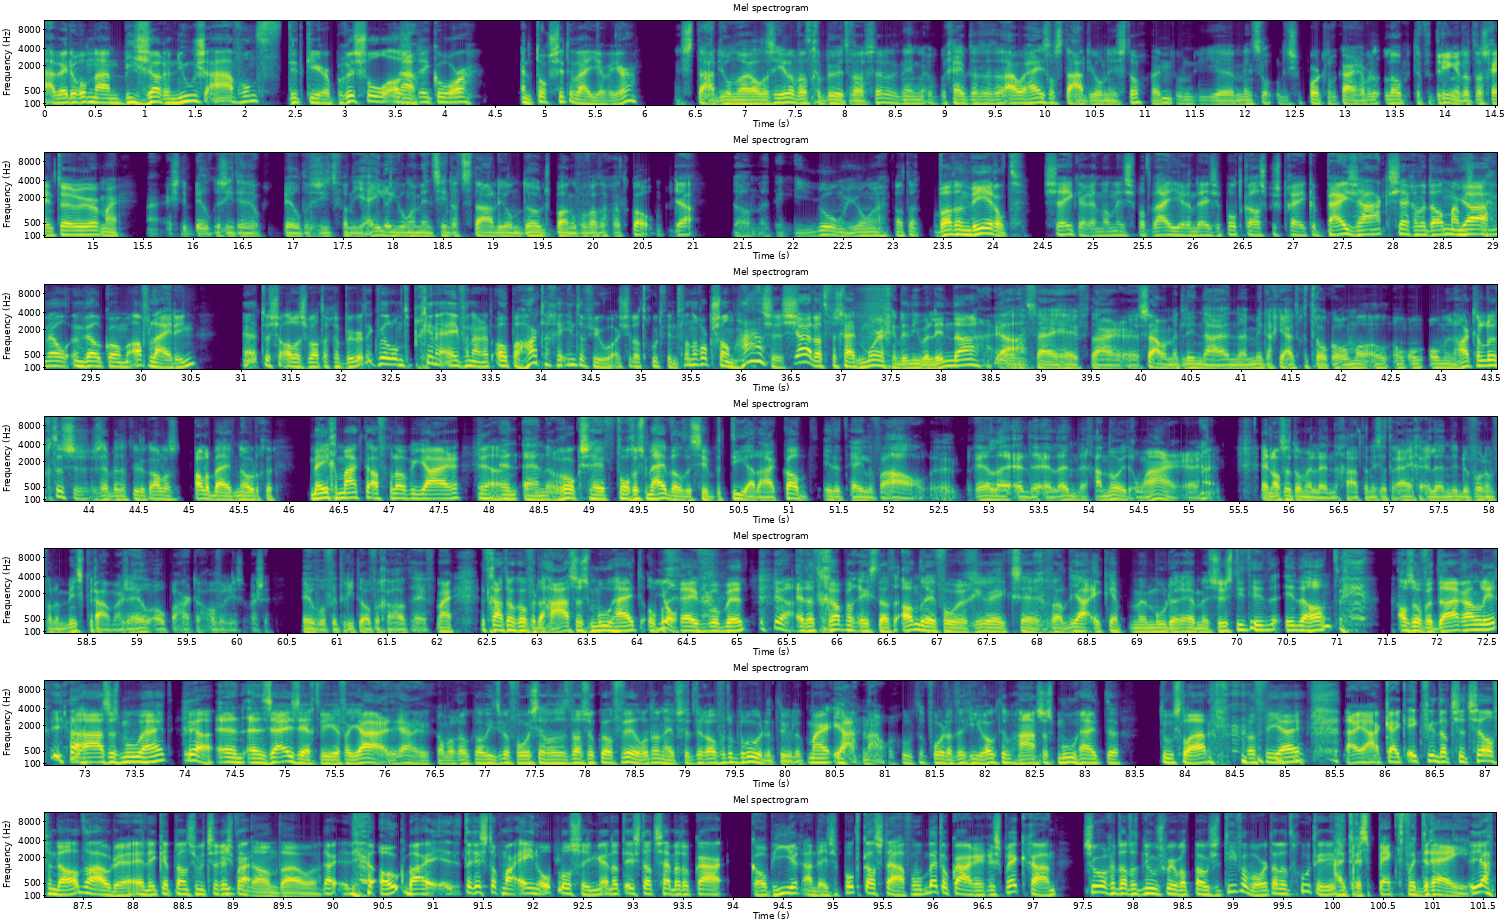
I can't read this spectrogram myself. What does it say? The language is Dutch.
Ja, wederom na een bizarre nieuwsavond. Dit keer Brussel als Nou. decor. En toch zitten wij hier weer. Een stadion waar al eens eerder wat gebeurd was. Hè? Want ik, neem, ik begreep dat het het oude Heizelstadion is, toch? Waar Hm. toen die eh, mensen, die supporters elkaar hebben lopen te verdringen. Dat was geen terreur, maar als je de beelden ziet en ook de beelden ziet van die hele jonge mensen in dat stadion doodsbang voor wat er gaat komen. Ja. Dan eh, denk je, jongen, jongen, wat een, wat een wereld. Zeker. En dan is wat wij hier in deze podcast bespreken bijzaak, zeggen we dan. Maar Ja. misschien wel een welkome afleiding. Hè, tussen alles wat er gebeurt. Ik wil om te beginnen even naar het openhartige interview, als je dat goed vindt, van Roxanne Hazes. Ja, dat verschijnt morgen in de nieuwe Linda. Ja. En zij heeft daar eh, samen met Linda een eh, middagje uitgetrokken om, om, om, om hun hart te luchten. Ze, ze hebben natuurlijk alles, allebei het nodige meegemaakt de afgelopen jaren. Ja. En, en Rox heeft volgens mij wel de sympathie aan haar kant in het hele verhaal. Eh, De rellen en de ellende gaan nooit om haar eigenlijk. En als het om ellende gaat, dan is het haar eigen ellende in de vorm van een miskraam. Waar ze heel openhartig over is. Waar ze heel veel verdriet over gehad heeft. Maar het gaat ook over de hazesmoeheid op een gegeven moment. Ja. En het grappige is dat André vorige week zegt van... ja, ik heb mijn moeder en mijn zus niet in de, in de hand. Alsof het daaraan ligt, die hazesmoeheid. ja. En, en zij zegt weer van ja, ja, ik kan me er ook wel iets bij voorstellen, want het was ook wel veel. Want dan heeft ze het weer over de broer natuurlijk. Maar ja, nou goed, voordat het hier ook de hazesmoeheid eh, toeslaat. Wat vind jij? Nou ja, kijk, ik vind dat ze het zelf in de hand houden. En ik heb dan zoiets, er is Niet in maar de hand houden. Nou, ook, maar er is toch maar één oplossing. En dat is dat zij met elkaar, ik hoop hier aan deze podcasttafel, met elkaar in gesprek gaan. Zorgen dat het nieuws weer wat positiever wordt, dat het goed is. Uit respect voor Drey. Ja,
